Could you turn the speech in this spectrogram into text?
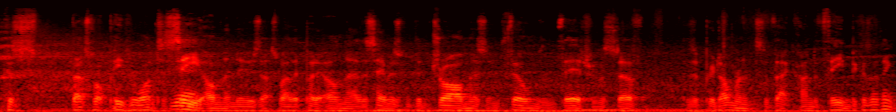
because that's what people want to see on the news. That's why they put it on there. The same as with the dramas and films and theatre and stuff. there's a predominance of that kind of theme because I think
